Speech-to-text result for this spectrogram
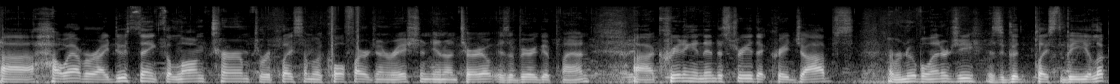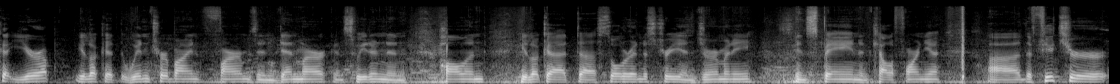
Uh, however, I do think the long term to replace some of the coal-fired generation in Ontario is a very good plan. Uh, creating an industry that creates jobs, renewable energy is a good place to be. You look at Europe, you look at the wind turbine farms in Denmark and Sweden and Holland. You look at uh, solar industry in Germany, in Spain and California. Uh, the future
